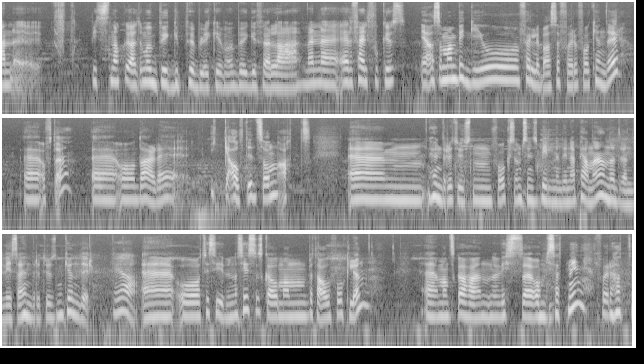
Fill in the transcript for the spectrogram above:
enn uh, Vi snakker jo alltid om å bygge publikum og bygge følgere, men uh, er det feil fokus? Ja, altså Man bygger jo følgebase for å få kunder, ofte. og da er det ikke alltid sånn at Um, 100 000 folk som syns bildene dine er pene, nødvendigvis er 100 000 kunder. Ja. Uh, og til syvende og sist så skal man betale folk lønn. Uh, man skal ha en viss uh, omsetning for at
